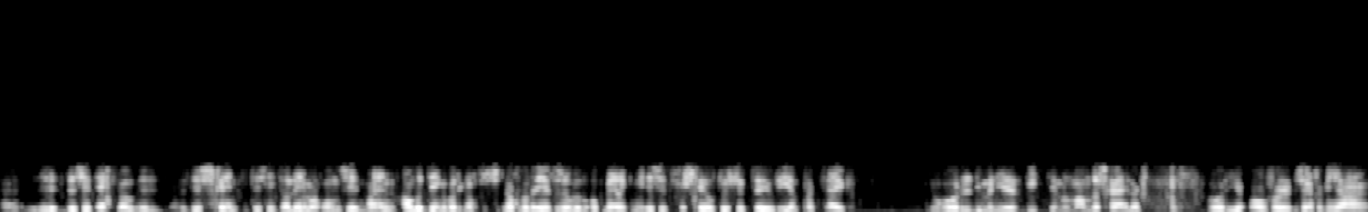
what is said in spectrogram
Eh, er- zit echt wel, eh, het is, geen, het is niet alleen maar onzin. Maar een ander ding wat ik nog, nog wel even zo wil opmerken, is het verschil tussen theorie en praktijk. Je hoorde die meneer, die Timmerman waarschijnlijk, hoorde je over zeggen van ja,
